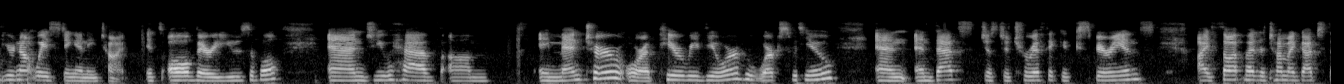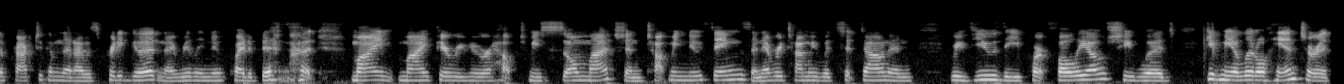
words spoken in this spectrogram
you're not wasting any time. It's all very usable, and you have um, a mentor or a peer reviewer who works with you, and and that's just a terrific experience. I thought by the time I got to the practicum that I was pretty good and I really knew quite a bit, but my my peer reviewer helped me so much and taught me new things. And every time we would sit down and review the portfolio, she would give me a little hint or a,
